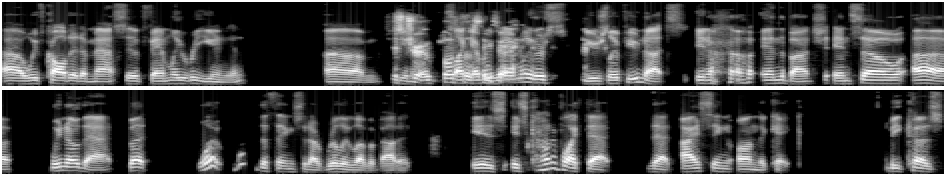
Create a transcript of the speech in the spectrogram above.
Uh, we've called it a massive family reunion. Um, it's true. Know, like every family, there's usually a few nuts, you know, in the bunch, and so uh, we know that. But what one of the things that I really love about it is it's kind of like that that icing on the cake because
